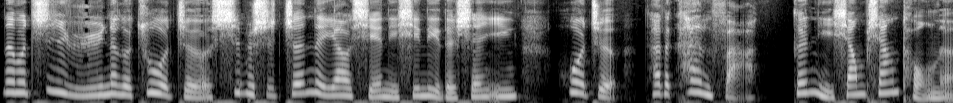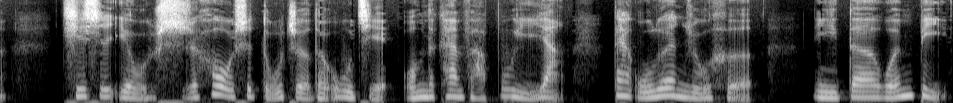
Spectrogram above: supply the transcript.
那么至于那个作者是不是真的要写你心里的声音，或者他的看法跟你相不相同呢？其实有时候是读者的误解，我们的看法不一样。但无论如何。你的文笔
